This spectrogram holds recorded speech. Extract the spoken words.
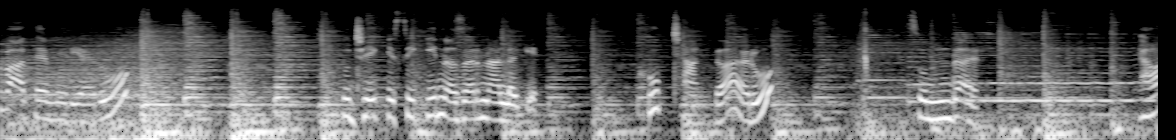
बात है मेरी अरू। तुझे किसी की नज़र ना लगे। खूब छान ग अरू। सुंदर। क्या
